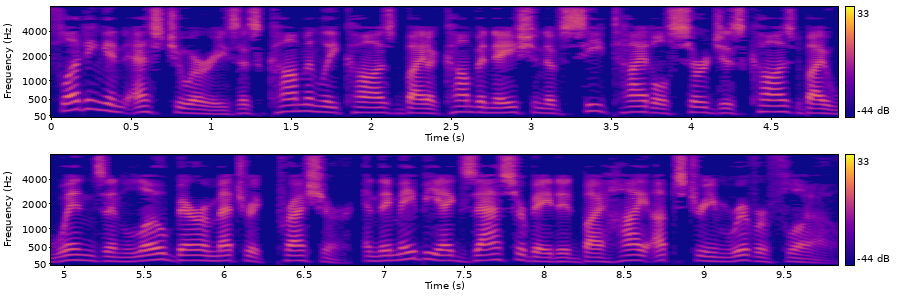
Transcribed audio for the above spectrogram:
Flooding in estuaries is commonly caused by a combination of sea tidal surges caused by winds and low barometric pressure, and they may be exacerbated by high upstream river flow.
